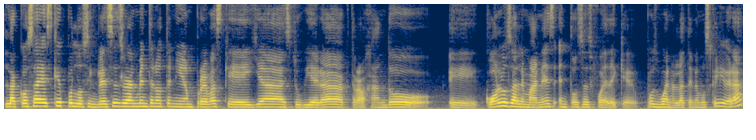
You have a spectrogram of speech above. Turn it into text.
la cosa es que pues los ingleses realmente no tenían pruebas que ella estuviera trabajando eh, con los alemanes, entonces fue de que pues bueno, la tenemos que liberar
